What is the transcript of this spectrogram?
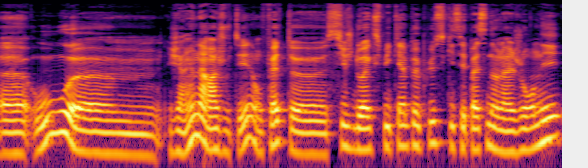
euh, où j'ai rien à rajouter. En fait, si je dois expliquer un peu plus ce qui s'est passé dans la journée,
